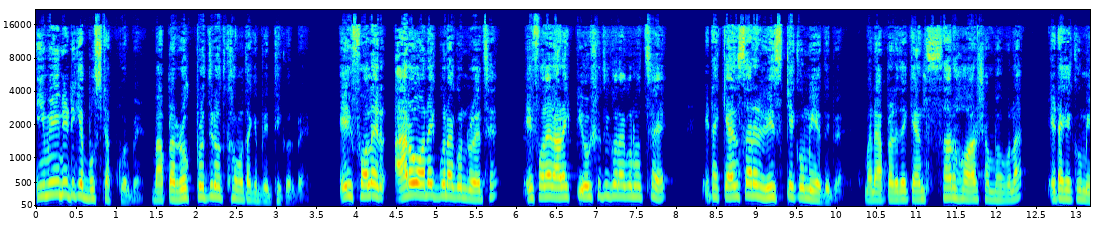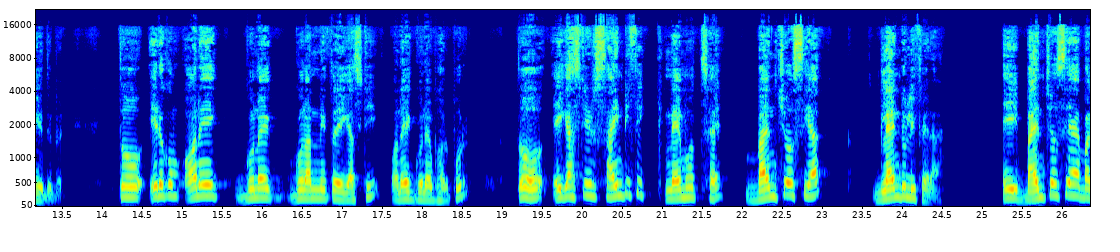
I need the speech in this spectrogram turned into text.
ইমিউনিটিকে বুস্ট আপ করবে বা আপনার রোগ প্রতিরোধ ক্ষমতাকে বৃদ্ধি করবে। এই ফলের আরও অনেক গুণাগুণ রয়েছে। এই ফলের আরেকটি ঔষধি গুণাগুণ হচ্ছে, এটা ক্যান্সারের রিস্ককে কমিয়ে দিবে। মানে আপনার যে ক্যান্সার হওয়ার সম্ভাবনা, এটাকে কমিয়ে দেবে। তো এরকম অনেক গুণে গুণান্বিত এই গাছটি, অনেক গুণে ভরপুর। তো এই গাছটির সাইন্টিফিক নেম হচ্ছে ব্যাঞ্চোসিয়া গ্ল্যান্ডুলিফেরা এই ব্যাঞ্চোসিয়া বা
